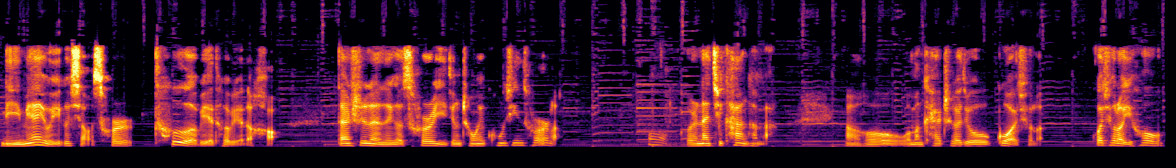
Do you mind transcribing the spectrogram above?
里面有一个小村儿，特别特别的好，但是呢，那个村儿已经成为空心村了。哦，我说那去看看吧，然后我们开车就过去了，过去了以后。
